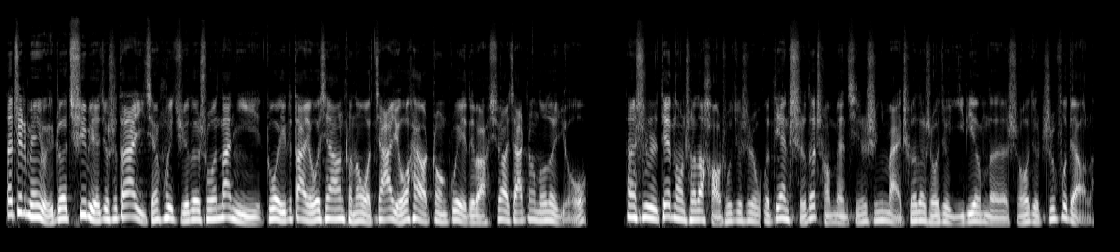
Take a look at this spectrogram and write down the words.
那这里面有一个区别，就是大家以前会觉得说，那你给我一个大油箱，可能我加油还要更贵，对吧？需要加更多的油。但是电动车的好处就是，我电池的成本其实是你买车的时候就一定的时候就支付掉了。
